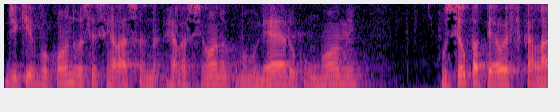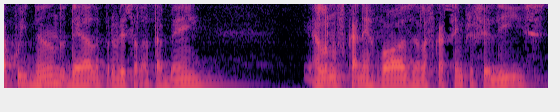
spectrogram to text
De que quando você se relaciona, relaciona com uma mulher ou com um homem, o seu papel é ficar lá cuidando dela para ver se ela está bem ela não ficar nervosa, ela ficar sempre feliz.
